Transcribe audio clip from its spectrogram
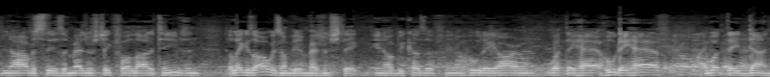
you know obviously is a measuring stick for a lot of teams, and the Lakers are always going to be a measuring stick. You know, because of you know who they are and what they have, who they have, and what they've done.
